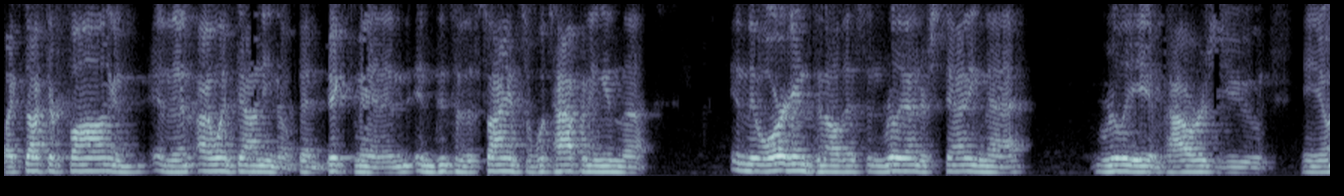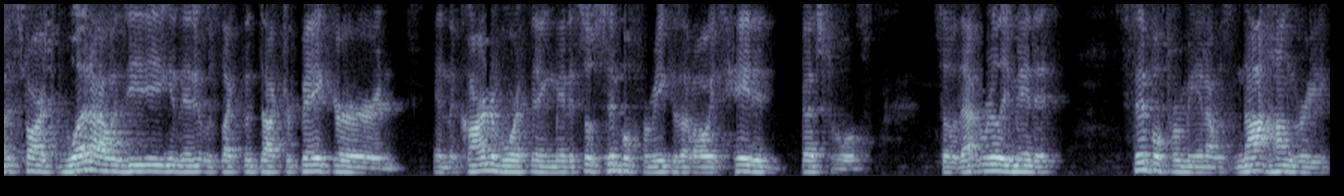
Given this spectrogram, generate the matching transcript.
like Dr. Fung, and and then I went down, you know, Ben Bikman and, and into the science of what's happening in the in the organs and all this and really understanding that really empowers you you know as far as what I was eating and then it was like the Dr. Baker and and the carnivore thing made it so simple for me because I've always hated vegetables so that really made it simple for me and I was not hungry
